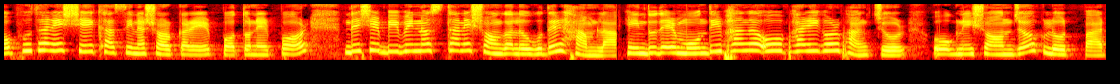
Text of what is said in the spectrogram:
অভ্যুত্থানে শেখ হাসিনা সরকারের পতনের পর দেশের বিভিন্ন স্থানে সংখ্যালঘুদের হামলা, হিন্দুদের মন্দির ভাঙা ও ভারীঘর ভাঙচুর, অগ্নিসংযোগ, লুটপাট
